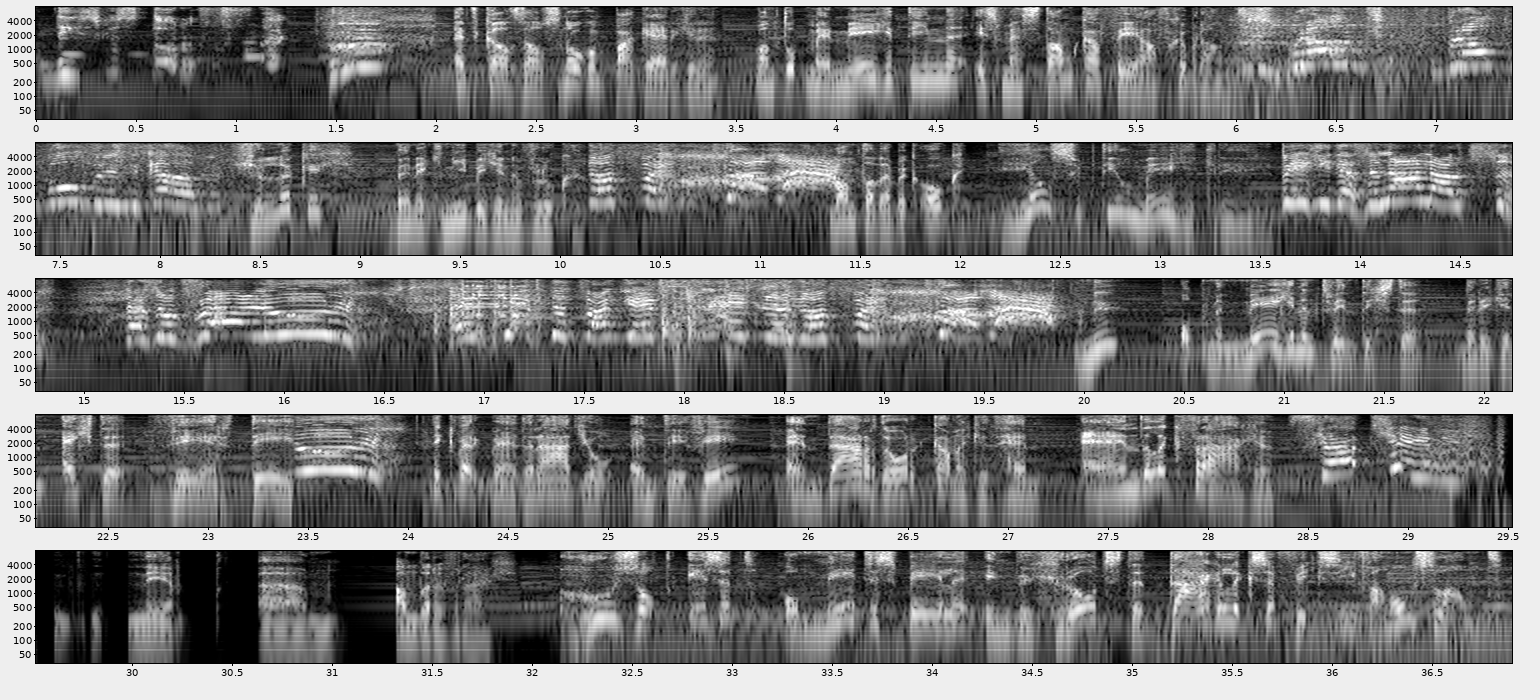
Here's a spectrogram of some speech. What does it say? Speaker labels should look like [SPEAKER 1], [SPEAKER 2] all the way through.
[SPEAKER 1] Die is gestorven.
[SPEAKER 2] Het kan zelfs nog een pak ergeren, want op mijn negentiende is mijn stamcafé afgebrand.
[SPEAKER 1] Er is brand! Brand boven in de kamer.
[SPEAKER 2] Gelukkig ben ik niet beginnen vloeken,
[SPEAKER 1] Godverdamme!
[SPEAKER 2] want dat heb ik ook heel subtiel meegekregen.
[SPEAKER 1] Peggy, dat is een aanhoudster. Dat is een vuil hoer. En zegt het van geen vreemde, godverdamme!
[SPEAKER 2] Nu, op mijn 29ste, ben ik een echte VRT. Ik werk bij de radio en tv en daardoor kan ik het hen eindelijk vragen.
[SPEAKER 1] Niet?
[SPEAKER 2] Nee, ehm, andere vraag. Hoe zot is het om mee te spelen in de grootste dagelijkse fictie van ons land?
